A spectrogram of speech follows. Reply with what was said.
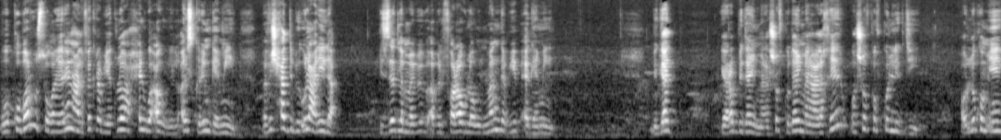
والكبار والصغيرين على فكرة بياكلوها حلوة قوي الآيس كريم جميل. مفيش حد بيقول عليه لا. بالذات لما بيبقى بالفراولة والمانجا بيبقى جميل. بجد يا رب دايما اشوفكم دايما على خير واشوفكم في كل جديد. أقول لكم إيه؟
